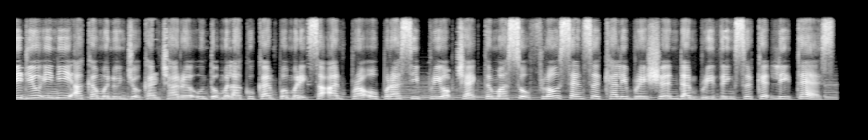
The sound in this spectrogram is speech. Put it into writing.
Video ini akan menunjukkan cara untuk melakukan pemeriksaan praoperasi pre-op check termasuk flow sensor calibration dan breathing circuit lead test.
